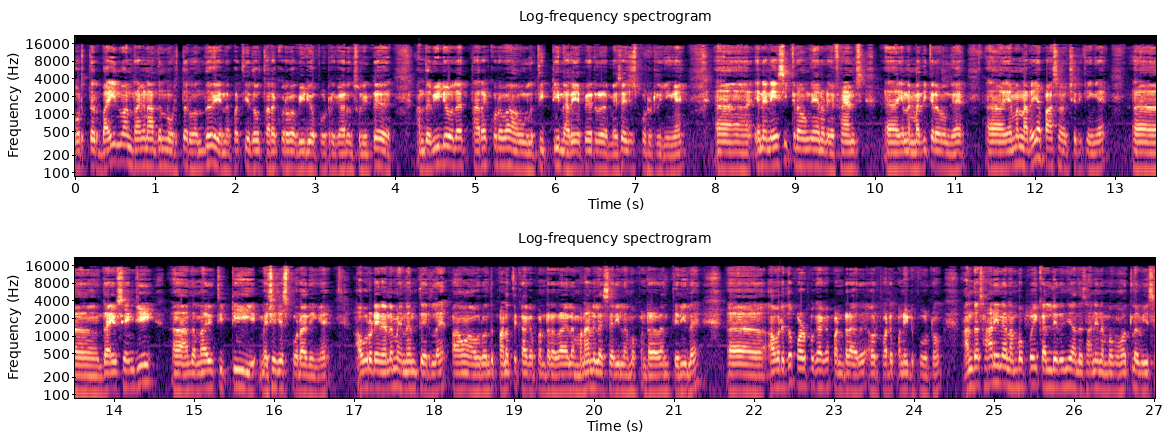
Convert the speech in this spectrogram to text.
ஒருத்தர் பைல்வான் ரங்கநாதன் ஒருத்தர் வந்து என்னை பற்றி ஏதோ தரக்குறைவா வீடியோ போட்டிருக்காருன்னு சொல்லிட்டு அந்த வீடியோவில் தரக்குறவாக அவங்கள திட்டி நிறைய பேர் மெசேஜஸ் போட்டுட்ருக்கீங்க. என்னை நேசிக்கிறவங்க என்னுடைய ஃபேன்ஸ் என்னை மதிக்கிறவங்க என்ன நிறைய பாசம் வச்சுருக்கீங்க. தயவு செஞ்சு அந்த மாதிரி திட்டி மெசேஜஸ் போடாதீங்க. அவருடைய நிலைமை என்னன்னு தெரியல. பாவம் அவர் வந்து பணத்துக்காக பண்ணுறாரா இல்லை மனநிலை சரியில்லாமல் பண்ணுறாரான்னு தெரியல. அவர் ஏதோ குழப்புக்காக பண்ணுறாரு அவர் பாட்டு பண்ணிட்டு போட்டோம் அந்த சாணியில் நம்ம போய் கல்லெறிஞ்சு அந்த சாணி நம்ம முகத்தில் வீச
